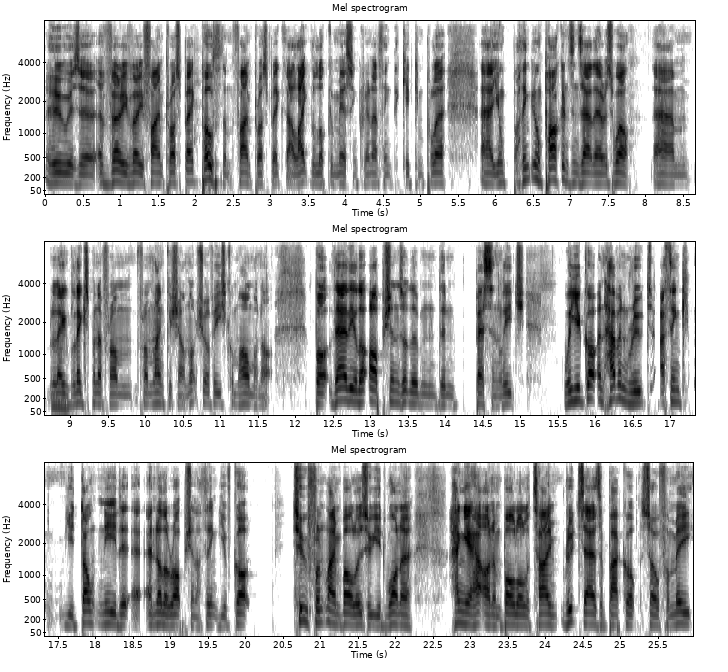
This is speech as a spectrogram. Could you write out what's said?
who is a, a, very, very fine prospect. Both of them fine prospects. I like the look of Mason Crane. I think the kid can play. Uh, young, I think young Parkinson's out there as well. Um, hmm. leg, leg spinner from, from Lancashire. I'm not sure if he's come home or not. But they're the other options other than, than Bess and Leach. Where you've got and having Root, I think you don't need a, another option. I think you've got two frontline bowlers who you'd want to hang your hat on and bowl all the time. Root's as a backup. So for me,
